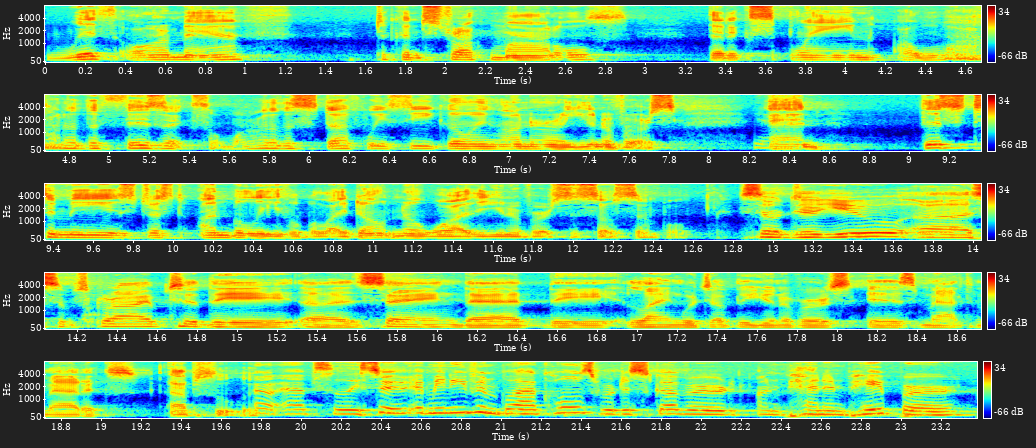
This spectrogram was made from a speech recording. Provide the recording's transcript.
with our math, to construct models that explain a lot of the physics, a lot of the stuff we see going on in our universe. Yeah. And this to me is just unbelievable. I don't know why the universe is so simple. So, do you uh, subscribe to the uh, saying that the language of the universe is mathematics? Absolutely. Oh, absolutely. So, I mean, even black holes were discovered on pen and paper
